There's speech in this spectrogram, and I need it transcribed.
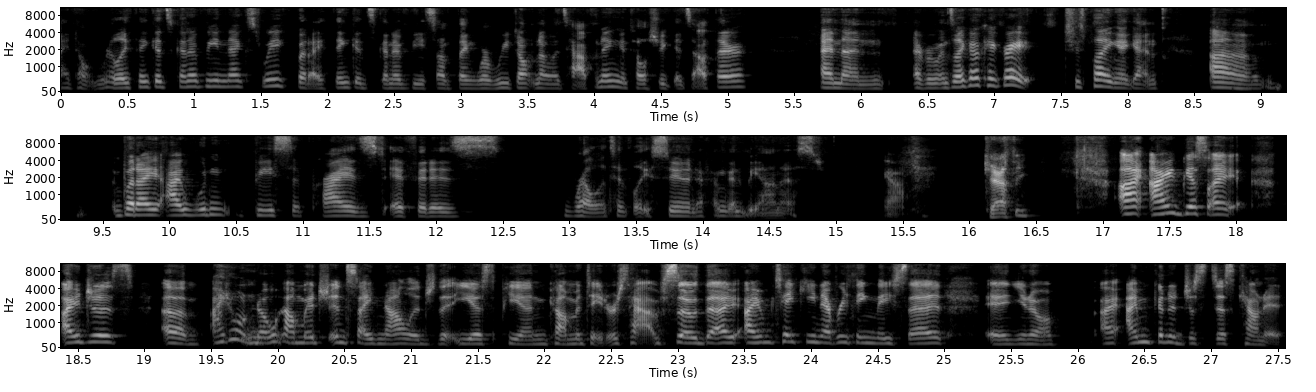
I don't really think it's going to be next week, but I think it's going to be something where we don't know what's happening until she gets out there. And then everyone's like, okay, great. She's playing again. Um, but I, I wouldn't be surprised if it is relatively soon, if I'm going to be honest. Yeah. Kathy? I, I guess I I just um, I don't know how much inside knowledge that ESPN commentators have. So that I'm taking everything they said and you know I, am going to just discount it.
